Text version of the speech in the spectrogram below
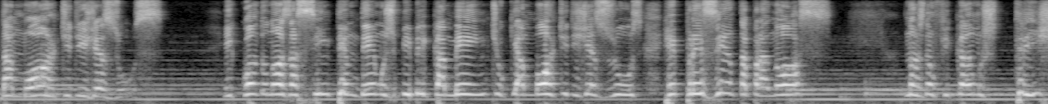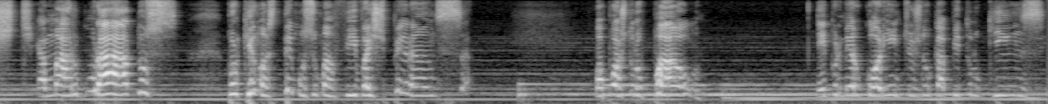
da morte de Jesus, e quando nós assim entendemos biblicamente o que a morte de Jesus representa para nós, nós não ficamos tristes, amargurados, porque nós temos uma viva esperança. O apóstolo Paulo, em 1 Coríntios, no capítulo 15,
